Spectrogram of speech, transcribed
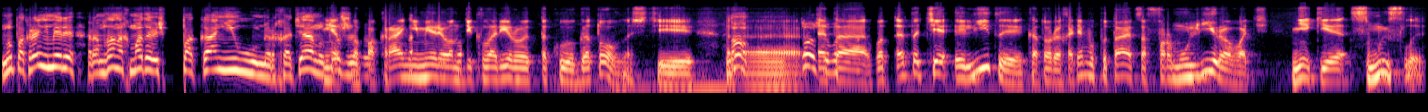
Ну, по крайней мере, Рамзан Ахматович пока не умер, хотя, ну, Нет, тоже... но, по крайней мере, он декларирует такую готовность. И ну, э, это, вот... вот это те элиты, которые хотя бы пытаются формулировать некие смыслы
